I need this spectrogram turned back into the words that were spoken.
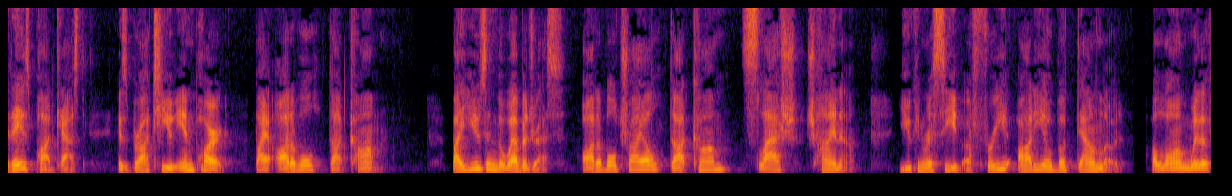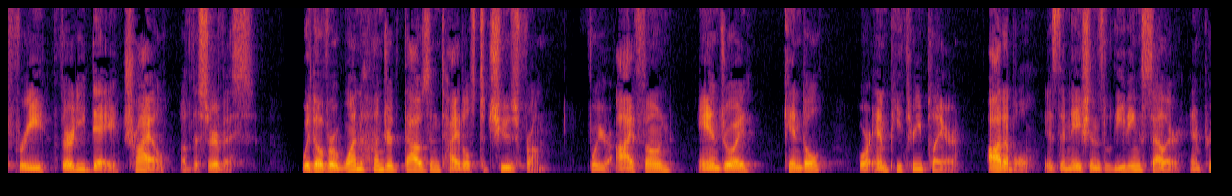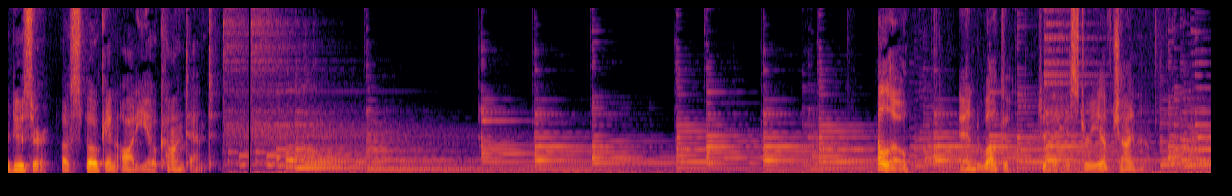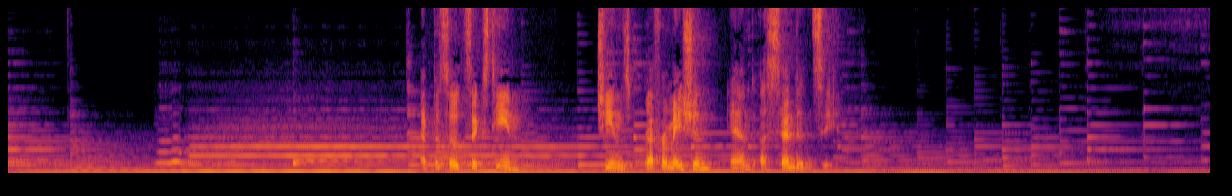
Today's podcast is brought to you in part by audible.com. By using the web address audibletrial.com slash China, you can receive a free audiobook download along with a free 30-day trial of the service. With over 100,000 titles to choose from for your iPhone, Android, Kindle, or MP3 player, Audible is the nation's leading seller and producer of spoken audio content. Hello, and welcome to the History of China. Episode 16 Qin's Reformation and Ascendancy.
